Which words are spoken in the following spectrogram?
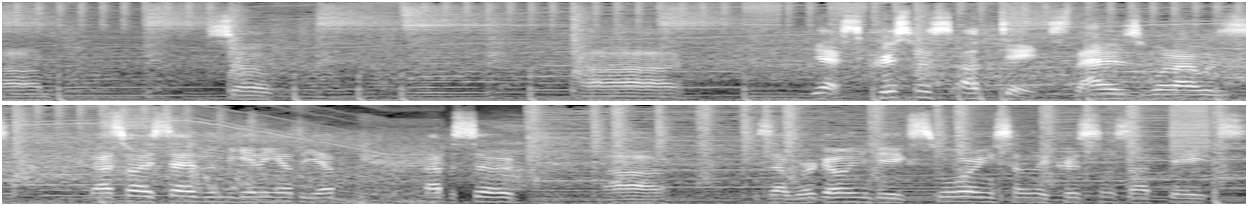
Um, so uh, yes, Christmas updates. That is what I was. That's what I said in the beginning of the ep- episode. Uh, is that we're going to be exploring some of the Christmas updates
